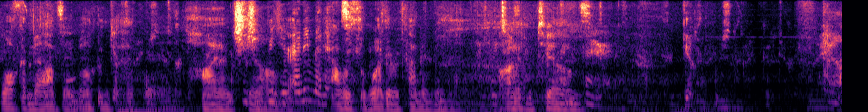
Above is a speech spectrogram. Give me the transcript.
Welcome to Apple. Welcome to Apple. Hi, I'm She Tim. should be here any minute. How is the weather coming in? Hi, I'm Tim. Yeah, Yeah,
